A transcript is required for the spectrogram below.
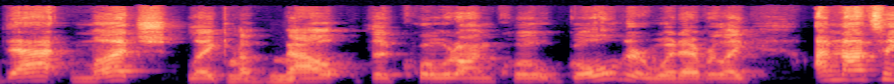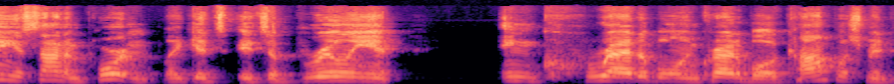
that much like mm-hmm. about the quote unquote gold or whatever like i'm not saying it's not important like it's it's a brilliant incredible incredible accomplishment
